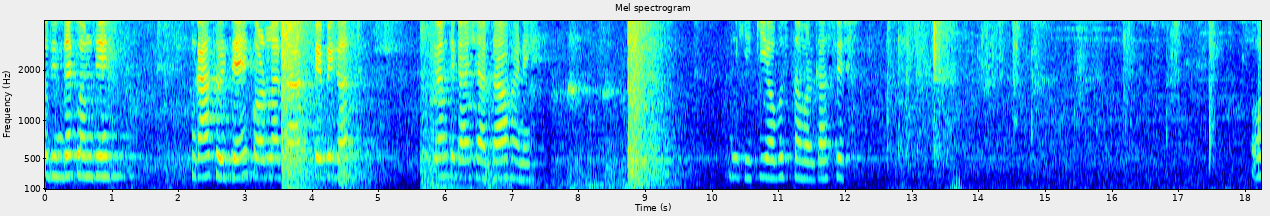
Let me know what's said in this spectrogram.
ওদিন দেখলাম যে গাছ হয়েছে করলা গাছ, পেঁপে গাছ। গ্রাম থেকে এসে আর যাওয়া হয় নাই। দেখি কি অবস্থা আমার গাছের। ও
